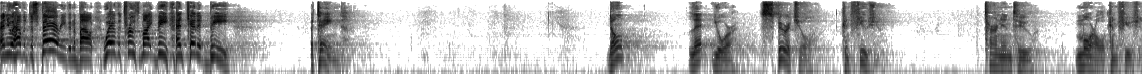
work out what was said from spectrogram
And you have a despair even about where the truth might be and can it be attained. Don't let your spiritual confusion turn into moral confusion.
